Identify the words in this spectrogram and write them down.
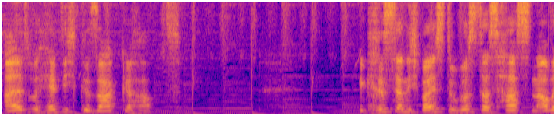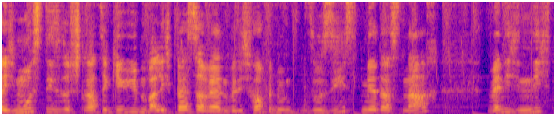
Also hätte ich gesagt gehabt, Christian, ich weiß, du wirst das hassen, aber ich muss diese Strategie üben, weil ich besser werden will. Ich hoffe, du, du siehst mir das nach, wenn ich nicht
